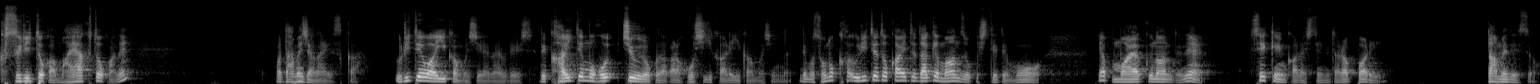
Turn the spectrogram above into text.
薬とか麻薬とかねはダメじゃないですか。売り手はいいかもしれない嬉しい。で買い手も中毒だから欲しいからいいかもしれない。でもその売り手と買い手だけ満足しててもやっぱ麻薬なんでね世間からしてみたらやっぱりダメですよ。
